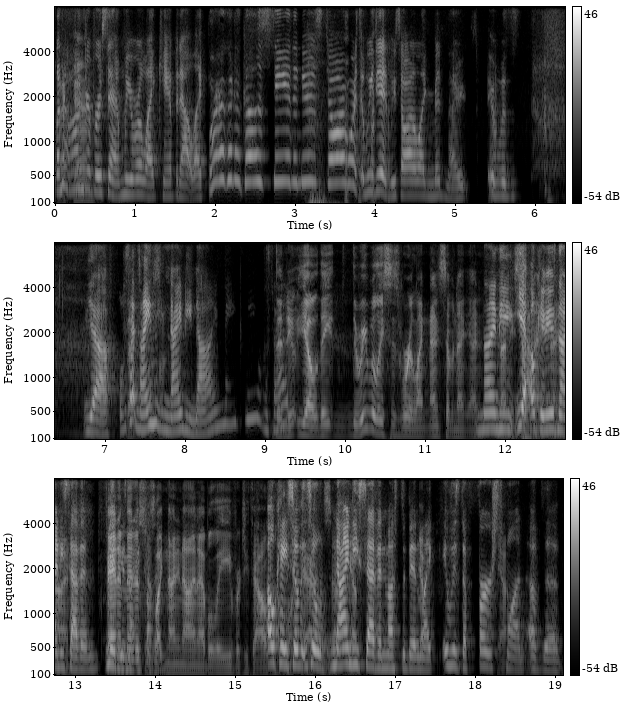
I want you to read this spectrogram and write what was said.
100%. We were like camping out, like, we're going to go see the new Star Wars. And we did. We saw it like midnight. It was, yeah. What was That's that, 1999 maybe? Was that? The new, yo, they, the re-releases were like 97, 99, 90, 97, yeah, okay, maybe it was 97. Phantom was Menace was like 99, I believe, or 2000. Okay, so, like so, 97 yep. must have been yep. like, it was the first yep. one of the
